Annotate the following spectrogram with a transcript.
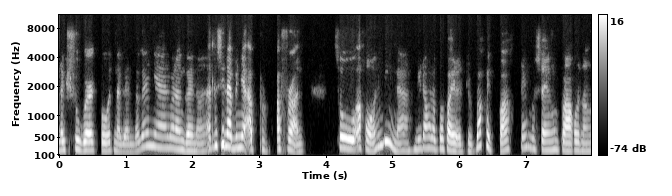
nag-sugarcoat na ganda ganyan, walang ganon. At least sinabi niya up, upfront. So, ako, hindi na. Hindi na ako nagpa-final interview. Bakit pa? Eh, masayang pa ako ng,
